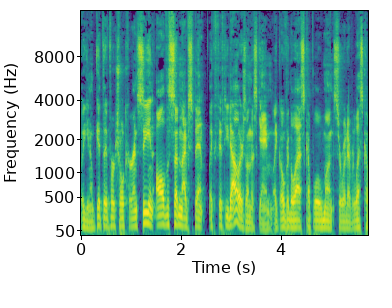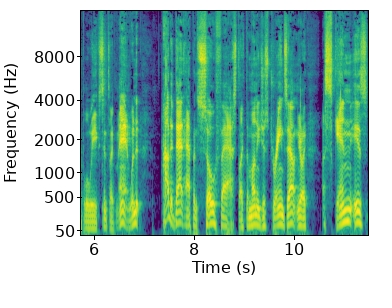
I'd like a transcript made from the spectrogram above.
you know get the virtual currency, and all of a sudden I've spent like fifty dollars on this game like over the last couple of months or whatever, last couple of weeks. It's like man, when did how did that happen so fast? Like the money just drains out, and you're like, a skin is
